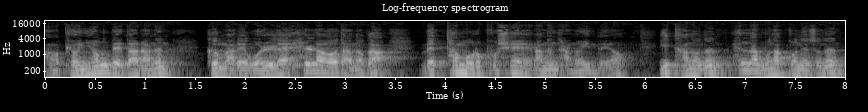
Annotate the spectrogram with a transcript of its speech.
어, 변형되다라는 그 말의 원래 헬라어 단어가 메타모르포쉐라는 단어인데요. 이 단어는 헬라 문화권에서는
